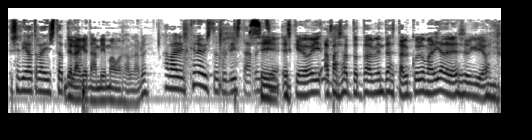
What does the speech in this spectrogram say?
Que sería otra distopía. Mm. De la que también vamos a hablar hoy. Ah, vale, es que no he visto tu lista, Sí, Richie. es que hoy ha pasado totalmente hasta el culo María de leer el guion.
